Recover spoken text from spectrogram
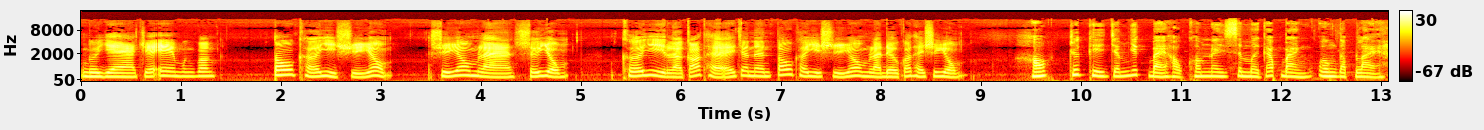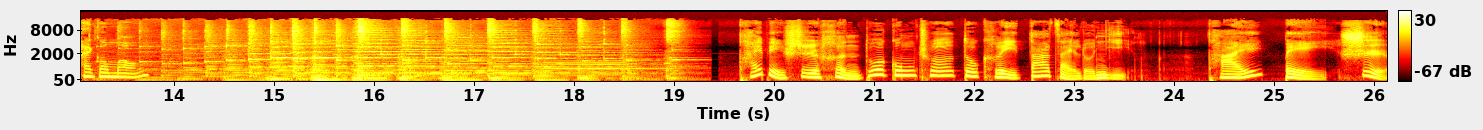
người già, trẻ em vân vân. Tô khởi gì sử dụng. Sử dụng là sử dụng. Khởi gì là có thể, cho nên tô khởi gì sử dụng là đều có thể sử dụng. Học, trước khi chấm dứt bài học hôm nay, xin mời các bạn ôn tập lại hai câu mẫu. 台北市很多公车都可以搭载轮椅。 Thái Bể Sư.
